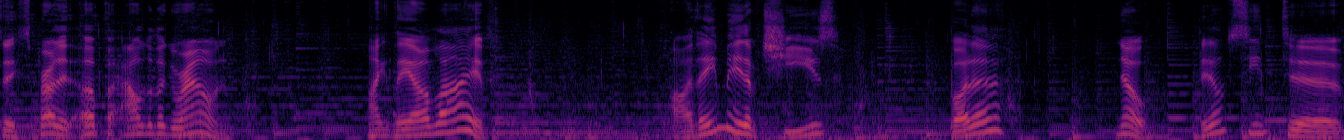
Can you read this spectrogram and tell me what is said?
they sprouted up out of the ground. Like they are alive. Are they made of cheese? Butter? No, they don't seem to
